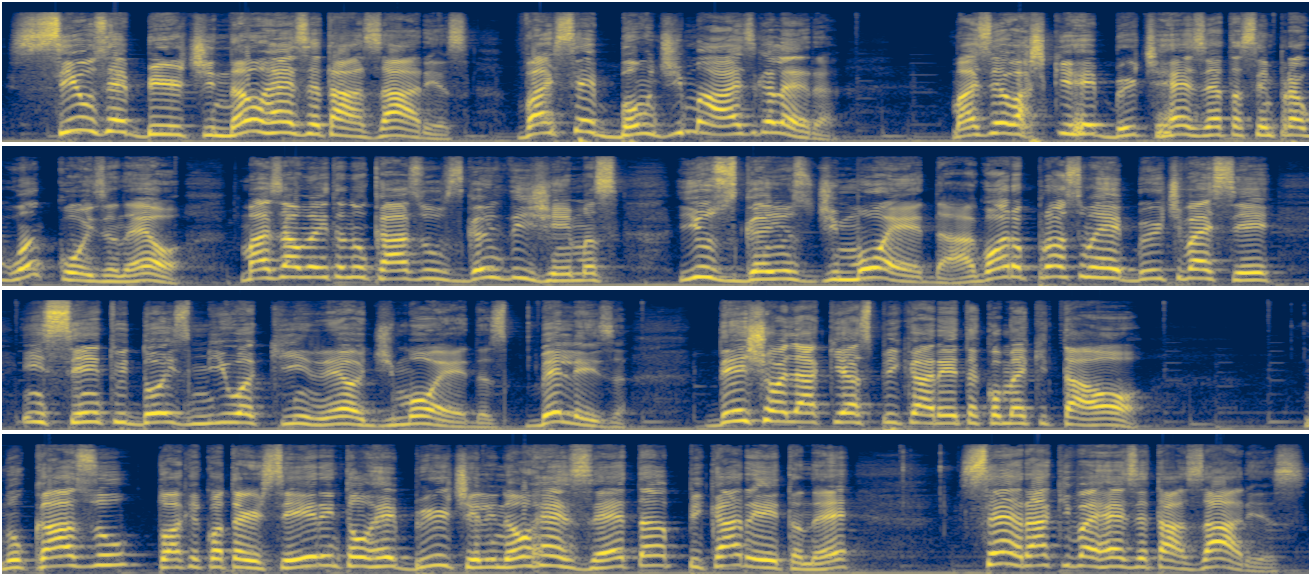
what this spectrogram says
Se o Rebirth não resetar as áreas, vai ser bom demais, galera. Mas eu acho que Rebirth reseta sempre alguma coisa, né, ó. Mas aumenta, no caso, os ganhos de gemas e os ganhos de moeda. Agora o próximo Rebirth vai ser em 102 mil aqui, né, ó, de moedas. Beleza. Deixa eu olhar aqui as picaretas como é que tá, ó. No caso, tô aqui com a terceira, então o Rebirth, ele não reseta picareta, né? Será que vai resetar as áreas?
